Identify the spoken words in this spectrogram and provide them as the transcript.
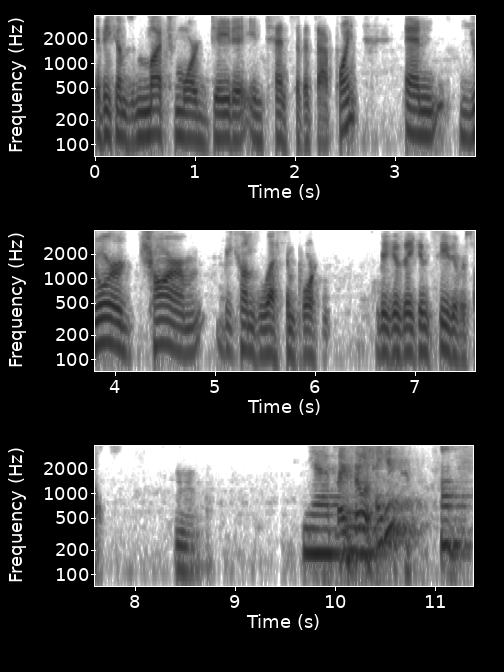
It becomes much more data intensive at that point, and your charm becomes less important because they can see the results. Mm. Yeah, absolutely. I guess. Oh,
